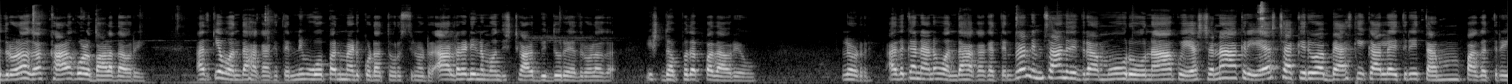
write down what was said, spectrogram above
ಇದ್ರೊಳಗೆ ಕಾಳುಗಳು ಭಾಳ ಅದಾವ್ರಿ. ಅದಕ್ಕೆ ಒಂದೇ ಹಾಕಾಕತ್ತೀನಿ ನಿಮ್ಗೆ ಓಪನ್ ಮಾಡಿ ಕೂಡ ತೋರಿಸ್ತೀನಿ ನೋಡ್ರಿ. ಆಲ್ರೆಡಿ ನಮ್ಮ ಒಂದಿಷ್ಟು ಕಾಳು ಬಿದ್ದು ರೀ ಅದ್ರೊಳಗೆ. ಇಷ್ಟು ದಪ್ಪ ದಪ್ಪ ಅದಾವ್ರಿ ಅವು. ನೋಡ್ರಿ, ಅದಕ್ಕೆ ನಾನು ಒಂದು ಹಾಕಾಕತ್ತೀನಿ. ರೀ ನಿಮ್ಮ ಸಣ್ಣದಿದ್ರ ಮೂರು, ನಾಲ್ಕು, ಎಷ್ಟು ಜನ ಹಾಕ್ರಿ, ಎಷ್ಟು ಹಾಕಿರುವ ಬ್ಯಾಸ್ಗೆ ಕಾಲ ಐತ್ರಿ ರೀ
